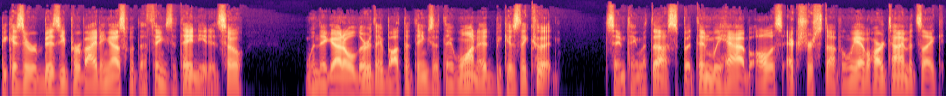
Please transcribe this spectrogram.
because they were busy providing us with the things that they needed. So when they got older, they bought the things that they wanted because they could. Same thing with us. But then we have all this extra stuff and we have a hard time. It's like,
